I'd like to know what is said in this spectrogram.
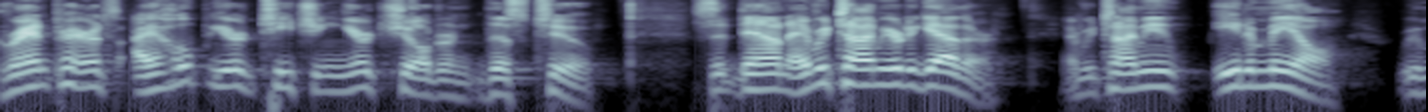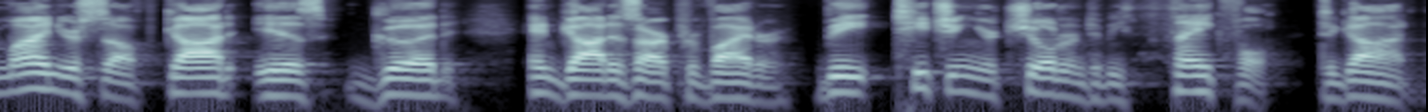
grandparents, I hope you're teaching your children this too. Sit down every time you're together, every time you eat a meal, remind yourself God is good and God is our provider. Be teaching your children to be thankful to God.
